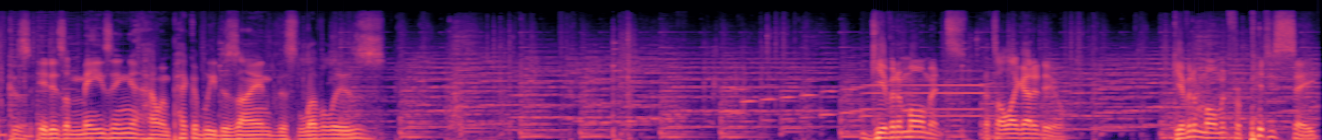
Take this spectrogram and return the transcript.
because it is amazing how impeccably designed this level is. Give it a moment. That's all I gotta do. Give it a moment for pity's sake.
